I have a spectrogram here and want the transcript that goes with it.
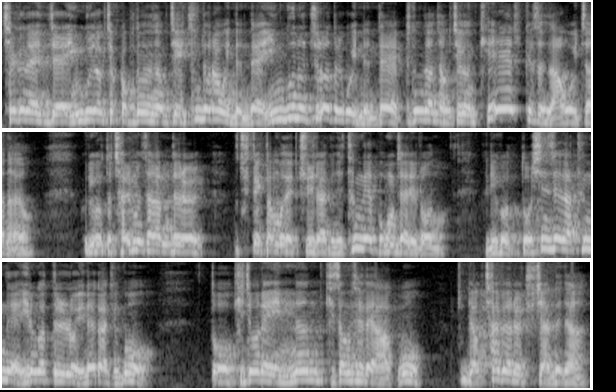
최근에 이제 인구 정책과 부동산 정책이 충돌하고 있는데 인구는 줄어들고 있는데 부동산 정책은 계속해서 나오고 있잖아요. 그리고 또 젊은 사람들 주택담보대출이라든지 특례 보금자리론 그리고 또 신생아 특례 이런 것들로 인해 가지고 또 기존에 있는 기성세대하고 좀 역차별을 주지 않느냐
